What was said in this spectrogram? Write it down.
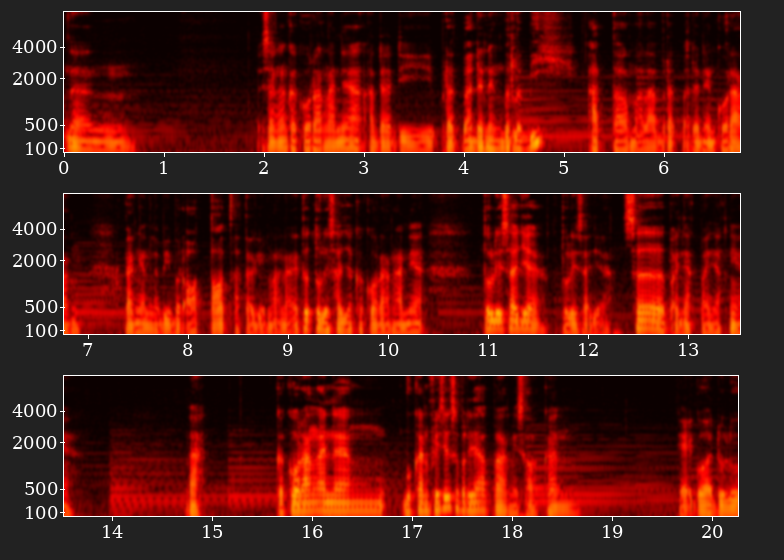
Dan misalkan kekurangannya ada di berat badan yang berlebih atau malah berat badan yang kurang pengen lebih berotot atau gimana itu tulis saja kekurangannya. Tulis saja tulis saja sebanyak-banyaknya. Nah kekurangan yang bukan fisik seperti apa? Misalkan kayak gue dulu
